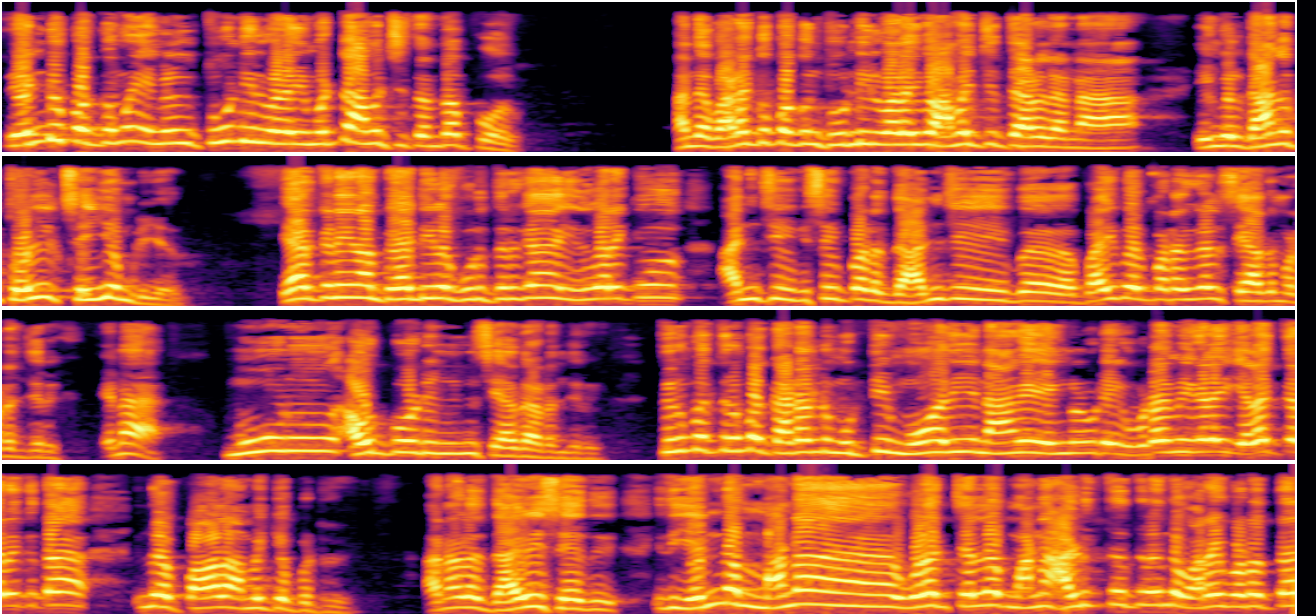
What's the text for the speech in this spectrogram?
ரெண்டு பக்கமும் எங்களுக்கு தூண்டில் வளைவு மட்டும் அமைச்சு தந்தா போதும். அந்த வடக்கு பக்கம் தூண்டில் வளைவு அமைச்சு தரலைன்னா எங்களுக்கு நாங்க தொழில் செய்ய முடியாது. ஏற்கனவே நான் பேட்டியில கொடுத்துருக்கேன். இது வரைக்கும் அஞ்சு விசைப்படகு அஞ்சு ப- படகுகள் சேதம் அடைஞ்சிருக்கு. ஏன்னா மூணு அவுட்போர்ட் இன்ஜின் சேதம் அடைஞ்சிருக்கு. திரும்ப திரும்ப கடல் முட்டி மோதி நாங்கள் எங்களுடைய உடைமைகளை இழக்கிறதுக்கு தான் இந்த பாலம் அமைக்கப்பட்டிருக்கு. அதனால தயவு செய்து இது என்ன மன உளைச்சல மன அழுத்தத்துல இந்த வரைபடத்தை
